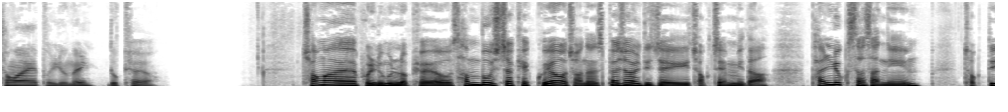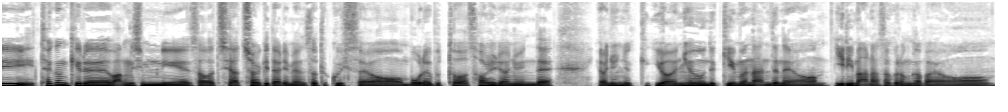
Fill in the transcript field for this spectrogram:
청하의 볼륨을 높여요 청하의 볼륨을 높여요. 3부 시작했고요. 저는 special DJ 적재입니다. 8644님, 적디 퇴근길에 왕십리에서 지하철 기다리면서 듣고 있어요. 모레부터 설 연휴인데 연휴, 느끼, 연휴 느낌은 안 드네요. 일이 많아서 그런가 봐요.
